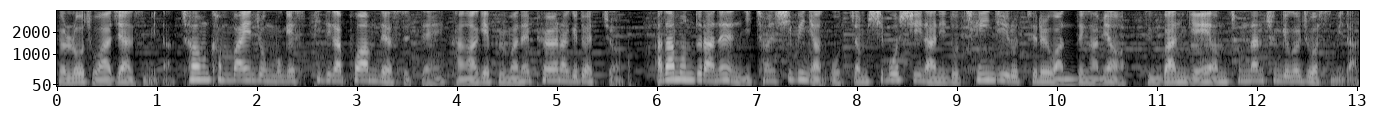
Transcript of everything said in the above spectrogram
별로 좋아하지 않습니다. 처음 컴바인 종목에 스피드가 포함되었을 때 강하게 불만을 표현하기도 했죠. 아다몬드라는 2012년 5.15C 난이도 체인지 루트를 완등하며 등반계에 엄청난 충격을 주었습니다.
